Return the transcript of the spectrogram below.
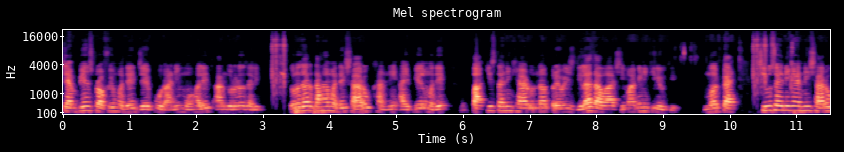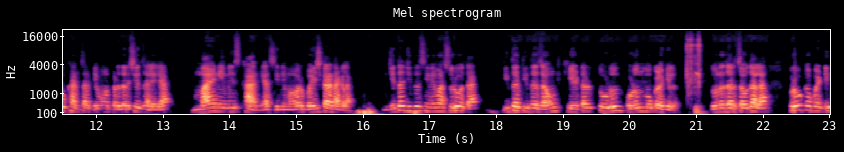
चॅम्पियन्स ट्रॉफी मध्ये जयपूर आणि मोहालीत आंदोलनं झाली. दोन हजार दहा मध्ये शाहरुख खानने आयपीएलमध्ये पाकिस्तानी खेळाडूंना प्रवेश दिला जावा अशी मागणी केली होती. मग काय? शिवसैनिकांनी शाहरुख खानचा तेव्हा प्रदर्शित झालेल्या माय नेम इज खान या सिनेमावर बहिष्कार टाकला. जिथं जिथं सिनेमा सुरू होता तिथं तिथं जाऊन थिएटर तोडून फोडून मोकळं केलं. दोन हजार चौदाला प्रो कबड्डीत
